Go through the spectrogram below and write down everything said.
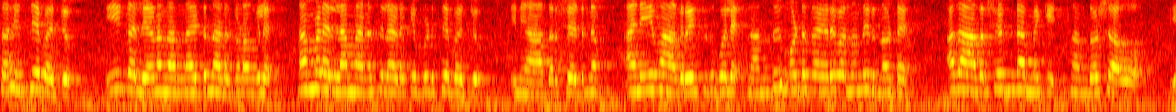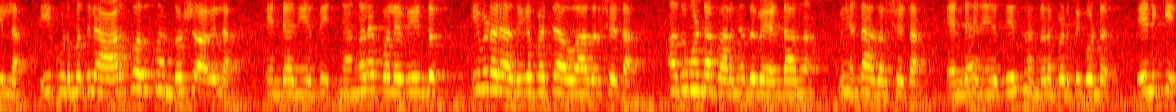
സഹിച്ചേ പറ്റൂ. ഈ കല്യാണം നന്നായിട്ട് നടക്കണമെങ്കിൽ നമ്മളെല്ലാം മനസ്സിലടക്കി പിടിച്ചേ പറ്റൂ. ഇനി ആദർശേട്ടനും അനിയും ആഗ്രഹിച്ചതുപോലെ നന്ദു ഇങ്ങോട്ട് കയറി വന്നിരുന്നോട്ടെ. അത് ആദർശേട്ടന്റെ അമ്മയ്ക്ക് സന്തോഷമാവോ ഇല്ല ഈ കുടുംബത്തിൽ ആർക്കും അത് സന്തോഷമാവില്ല എന്റെ അനിയത്തി ഞങ്ങളെപ്പോലെ വീണ്ടും ഇവിടെ ഒരു അധിക പറ്റാവോ ആദർശേട്ട? അതുകൊണ്ടാണ് പറഞ്ഞത് വേണ്ടാന്ന്. വേണ്ട ആദർശേട്ട എന്റെ അനിയത്തിയെ സങ്കടപ്പെടുത്തിക്കൊണ്ട് എനിക്ക്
